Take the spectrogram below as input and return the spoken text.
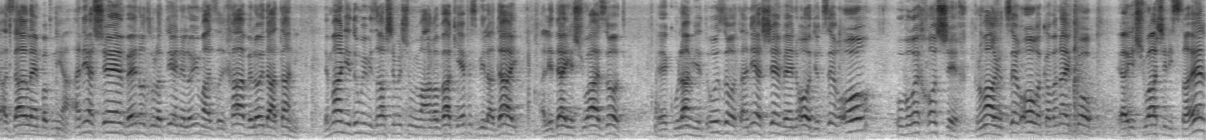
עזר להם בבנייה. אני השם ואין עוד זולתי, אין אלוהים מעזרך ולא ידעתני. למען ידעו ממזרח שמש וממערבה כי אפס בלעדיי, על ידי הישועה הזאת אה, כולם ידעו זאת. אני השם ואין עוד, יוצר אור ובורא חושך. כלומר, יוצר אור, הכוונה היא פה הישועה של ישראל,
